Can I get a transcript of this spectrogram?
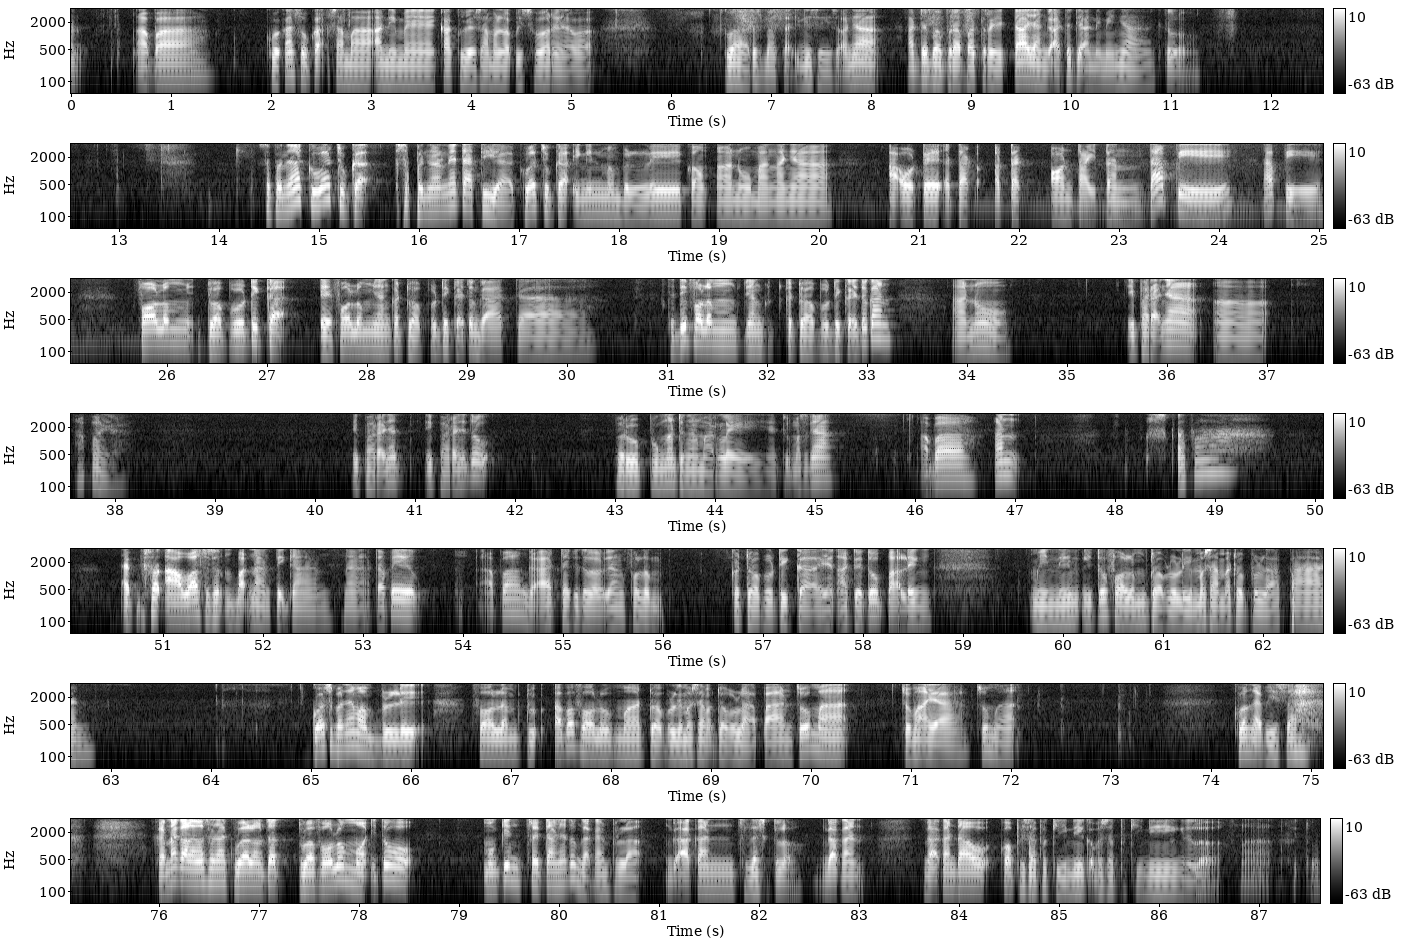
Apa gue kan suka sama anime Kaguya sama Love is War ya Pak. gue harus baca ini sih soalnya ada beberapa cerita yang nggak ada di animenya gitu loh. Sebenarnya gue juga sebenarnya tadi ya gue juga ingin membeli kom, anu manganya AOT Attack Attack on Titan. Tapi tapi volume 23 eh volume yang ke 23 itu nggak ada. Jadi volume yang ke-23 itu kan anu ibaratnya uh, apa ya? Ibaratnya ibaratnya itu berhubungan dengan Marley. Itu maksudnya apa kan apa episode awal season 4 nanti kan. Nah tapi apa nggak ada gitu loh yang volume ke 23 yang ada tuh paling minim itu volume 25 sampai 28 gua sebenarnya mau beli volume du, apa volume 25 sampai 28 cuma cuma ya cuma gua nggak bisa. Karena kalau misalnya gua loncat dua volume itu mungkin ceritanya tuh nggak akan berla nggak akan jelas gitu loh. Nggak akan nggak akan tahu kok bisa begini kok bisa begini gitu loh. Nah gitu.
